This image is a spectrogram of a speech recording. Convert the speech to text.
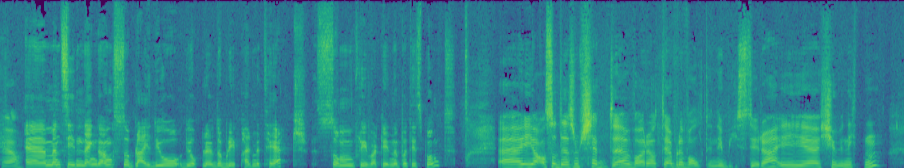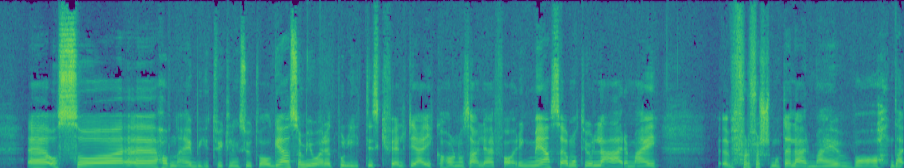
Ja. Uh, men siden den gang så blei du jo Du opplevde å bli permittert som flyvertinne på et tidspunkt? Eh, ja, altså Det som skjedde, var at jeg ble valgt inn i bystyret i 2019. Eh, og så eh, havna jeg i byutviklingsutvalget, som jo er et politisk felt jeg ikke har noe særlig erfaring med. Så jeg måtte jo lære meg for det første måtte jeg lære meg hva det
